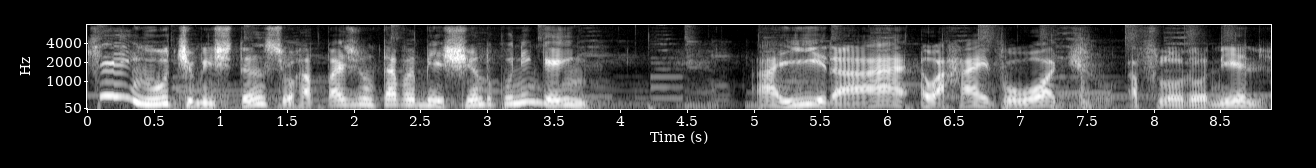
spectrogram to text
Que em última instância o rapaz não estava mexendo com ninguém. A ira, a, a raiva, o ódio aflorou nele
